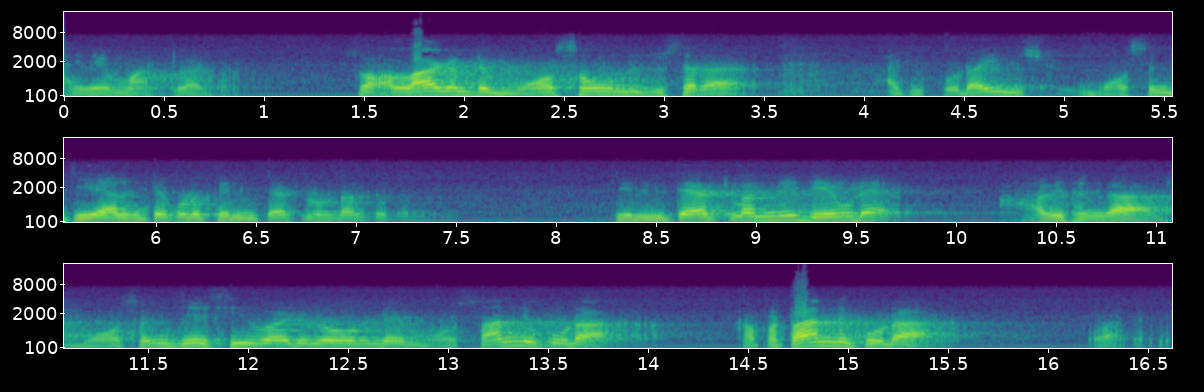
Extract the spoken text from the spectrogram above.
ఆయన ఏం మాట్లాడారు సో అలాగంటే మోసం ఉంది చూసారా? అది కూడా మోసం చేయాలంటే కూడా తెలివితేటలు ఉండాలి కదండి తెలివితేటలన్నీ దేవుడే. ఆ విధంగా మోసం చేసి వాడిలో ఉండే మోసాన్ని కూడా కపటాన్ని కూడా వాడని.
